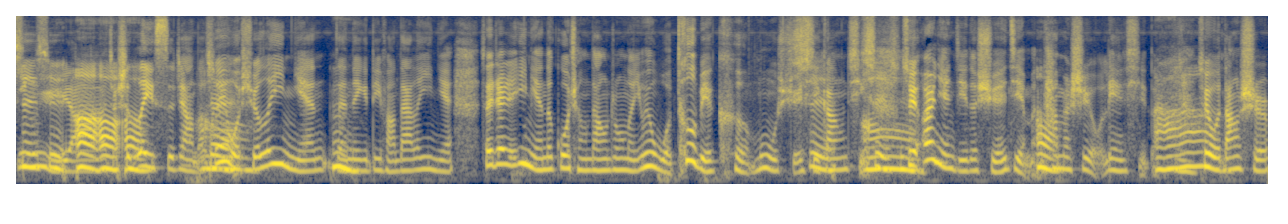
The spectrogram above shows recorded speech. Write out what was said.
英语啊，就是类似这样的，嗯所以我学了一年，在那个地方待了一年。在这一年的过程当中呢，因为我特别渴慕学习钢琴，所以二年级的学姐们嗯。她们是有练习的，啊，所以我当时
